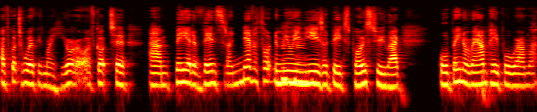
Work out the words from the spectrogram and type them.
I've got to work with my hero. I've got to um, be at events that I never thought in a 1000000 Mhm. years I'd be exposed to. Like, or been around people where I'm like,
